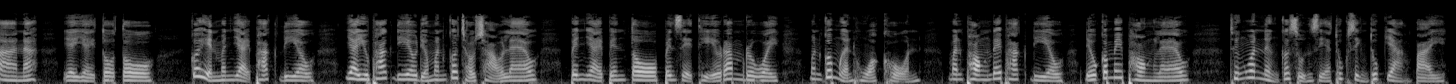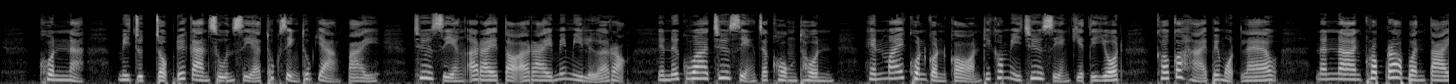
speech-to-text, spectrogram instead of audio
มานะ ใหญ่ๆโตๆก็เห็นมันใหญ่พักเดียว ใหญ่อยู่พักเดียวเดี๋ยวมันก็เฉาๆแล้ว เป็นใหญ่เป็นโตเป็นเศรษฐีร่ำรวย มันก็เหมือนหัวโขน มันพองได้พักเดียว เดี๋ยวก็ไม่พองแล้ว ถึงวันหนึ่งก็สูญเสียทุกสิ่งทุกอย่างไป คนน่ะ มีจุดจบด้วยการสูญเสียทุกสิ่งทุกอย่างไป ชื่อเสียงอะไรต่ออะไรไม่มีเหลือหรอก อย่านึกว่าชื่อเสียงจะคงทน เห็นไหมคนก่อนๆที่เขามีชื่อเสียงเกียรติยศเขาก็หายไปหมดแล้วนานๆ ครบรอบวันตาย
